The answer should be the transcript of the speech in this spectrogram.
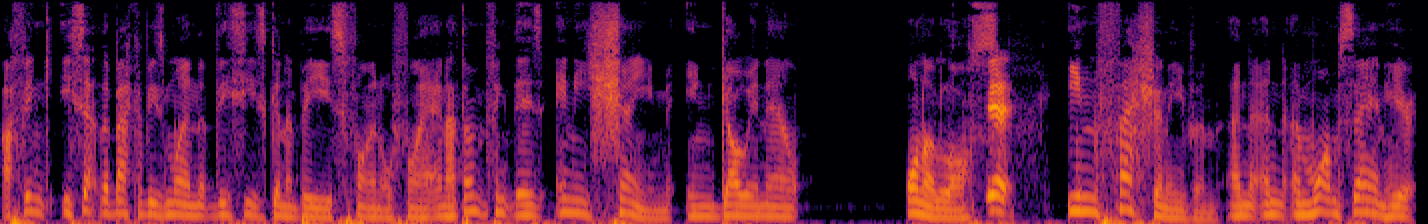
I think it's at the back of his mind that this is going to be his final fight, and I don't think there's any shame in going out on a loss. Yeah. In fashion, even, and, and and what I'm saying here,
